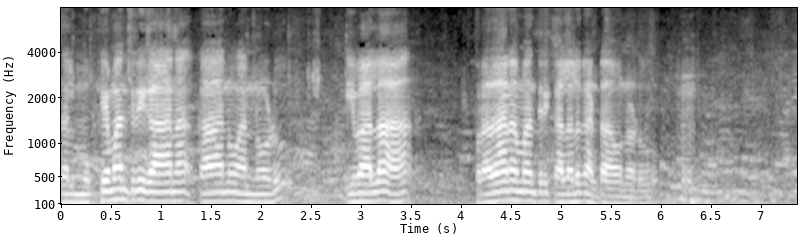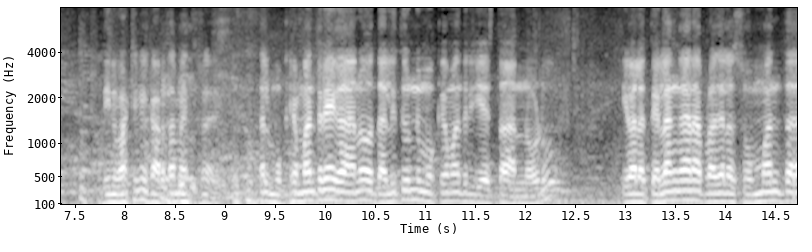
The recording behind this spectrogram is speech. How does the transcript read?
అసలు ముఖ్యమంత్రి కాన కాను అన్నోడు ఇవాళ ప్రధానమంత్రి కళలు కంటా ఉన్నాడు. దీన్ని బట్టి మీకు అర్థమవుతున్నది. అసలు ముఖ్యమంత్రే గాను దళితుడిని ముఖ్యమంత్రి చేస్తా అన్నోడు ఇవాళ తెలంగాణ ప్రజల సొమ్మంతా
